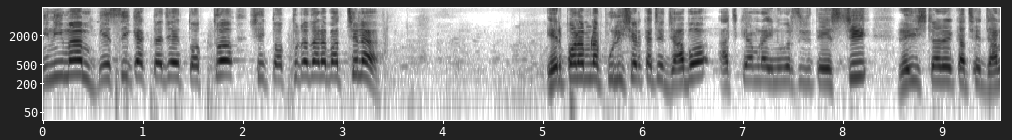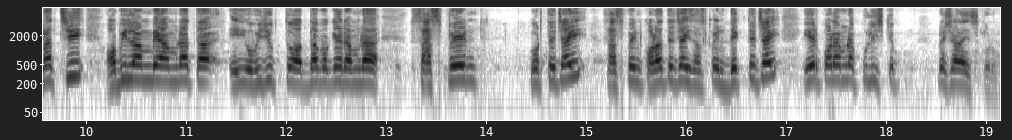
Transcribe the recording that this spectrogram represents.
মিনিমাম বেসিক একটা যে তথ্য, সেই তথ্যটা তারা পাচ্ছে না? এরপর আমরা পুলিশের কাছে যাব। আজকে আমরা ইউনিভার্সিটিতে এসছি, রেজিস্ট্রারের কাছে জানাচ্ছি। অবিলম্বে আমরা তা, এই অভিযুক্ত অধ্যাপকের আমরা সাসপেন্ড করতে চাই, সাসপেন্ড করাতে চাই, সাসপেন্ড দেখতে চাই। এরপরে আমরা পুলিশকে প্রেশারাইজ করব।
